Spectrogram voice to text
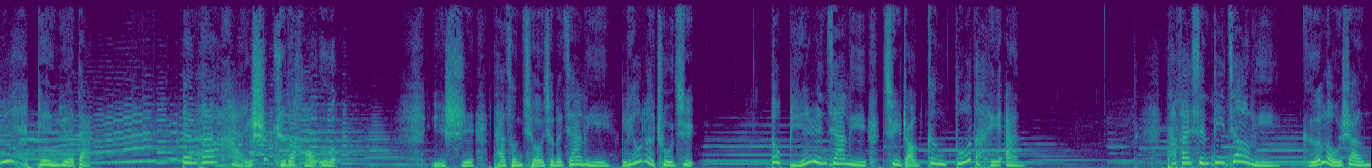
越变越大，但他还是觉得好饿。于是他从球球的家里溜了出去。到别人家里去找更多的黑暗。他发现地窖里、阁楼上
